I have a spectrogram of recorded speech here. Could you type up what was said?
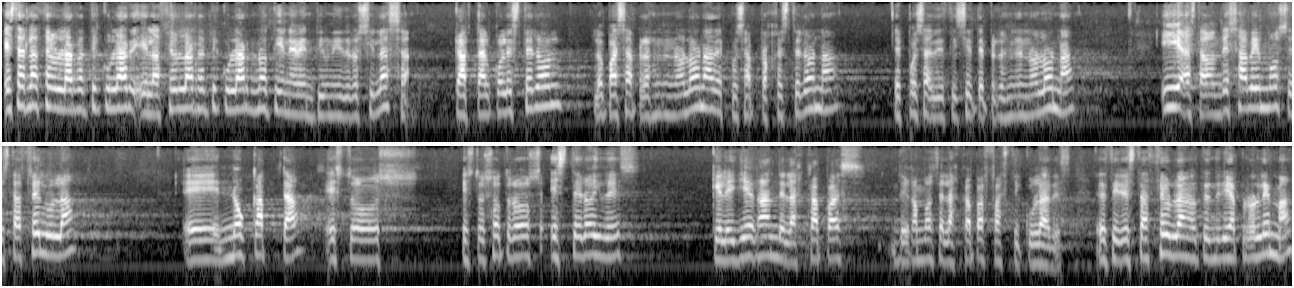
Esta es la célula reticular y la célula reticular no tiene 21 hidroxilasa. Capta el colesterol, lo pasa a pregnenolona, después a progesterona, después a 17 pregnenolona y hasta donde sabemos esta célula eh, no capta estos, estos otros esteroides que le llegan de las capas digamos, de las capas fasciculares. Es decir, esta célula no tendría problema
